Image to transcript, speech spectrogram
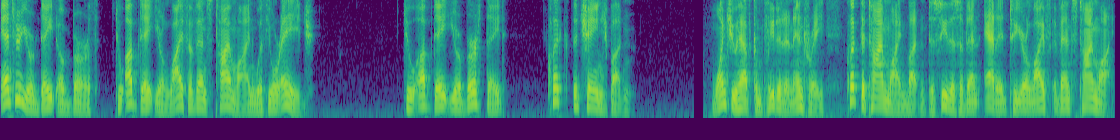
Enter your date of birth to update your life events timeline with your age. To update your birth date, click the Change button. Once you have completed an entry, click the Timeline button to see this event added to your life events timeline.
